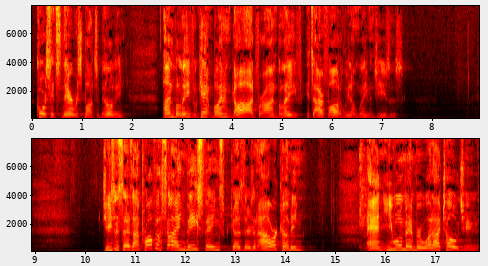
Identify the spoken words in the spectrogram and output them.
Of course, it's their responsibility. Unbelief, we can't blame God for our unbelief. It's our fault if we don't believe in Jesus. Jesus says, I'm prophesying these things because there's an hour coming, and you will remember what I told you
